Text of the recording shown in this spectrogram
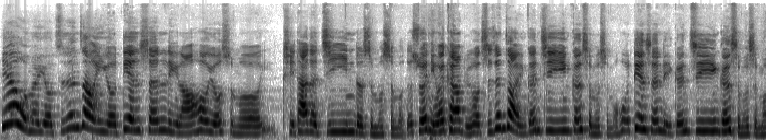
因为我们有磁振造影，有电生理，然后有什么其他的基因的什么什么的，所以你会看到，比如说磁振造影跟基因跟什么什么，或电生理跟基因跟什么什么，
